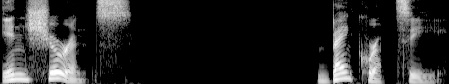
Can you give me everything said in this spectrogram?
Insurance Bankruptcy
